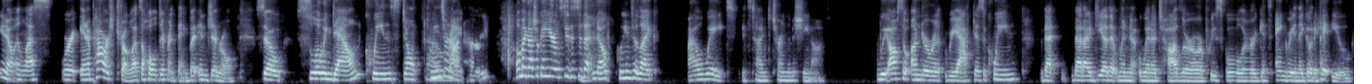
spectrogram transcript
you know unless we're in a power struggle. That's a whole different thing but in general. So slowing down queens don't queens Oh, are not right. a hurry oh my gosh, okay, here, let's do this, do that. No, queens are like, I'll wait. It's time to turn the machine off. We also underreact as a queen. That that idea that when when a toddler or a preschooler gets angry and they go to hit you,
